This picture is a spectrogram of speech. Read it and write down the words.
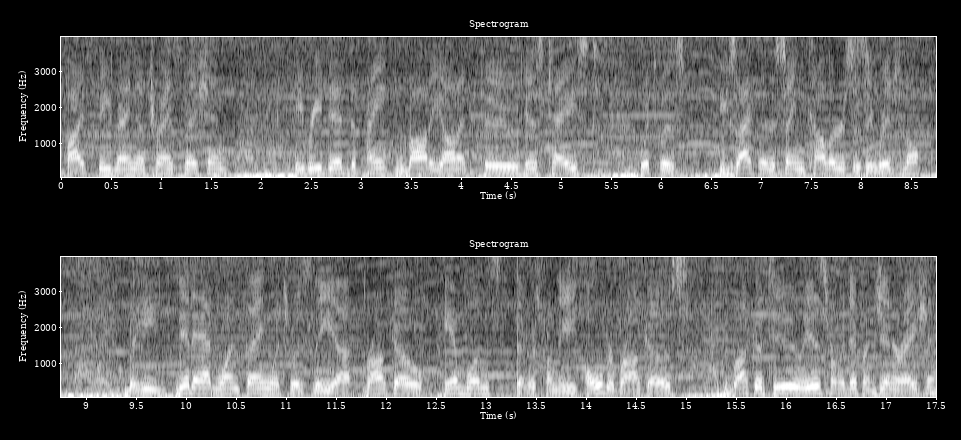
five-speed manual transmission. He redid the paint and body on it to his taste, which was exactly the same colors as the original. But he did add one thing, which was the uh, Bronco emblems that was from the older Broncos. The Bronco 2 is from a different generation.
